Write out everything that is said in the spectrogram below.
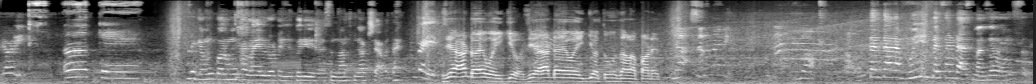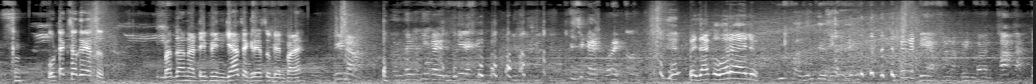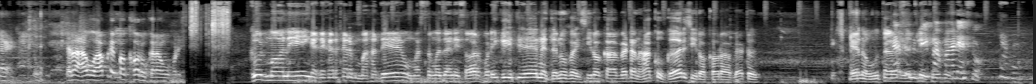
Okay. એટલે હું કરું હું કરું આવી રોટી કર્યું નકશા બધા. જે આડો આવ્યો ઈ ગયો જે આડો આવ્યો ઈ ગયો તું જાળા પાડે. ઉટેક છો ગ્રેસુ? બધાના ટિફિન ગયા છે ગ્રેસુ બેન પાસે? જાકુ હોરે આયલું. એટલે આવું આપણે બખોરું કરાવવું પડે. ગુડ મોર્નિંગ અને હર હર મહાદેવ. મસ્ત મજાની સવાર પડી ગઈ છે ને જનુભાઈ શીરો ખાવા બેઠા ને આખું ઘર શીરો ખવડાવવા બેઠું એનો ઉતાવળ એટલી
